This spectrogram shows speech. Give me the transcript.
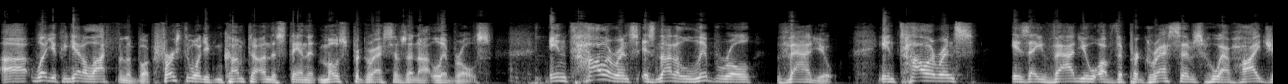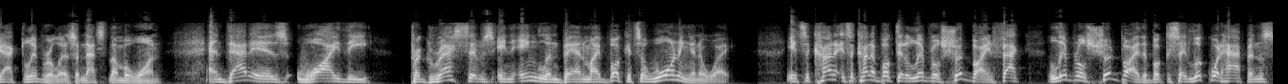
Uh, well, you can get a lot from the book. First of all, you can come to understand that most progressives are not liberals. Intolerance is not a liberal value. Intolerance is a value of the progressives who have hijacked liberalism. That's number one. And that is why the progressives in England banned my book. It's a warning in a way. It's a kind of it's a kind of book that a liberal should buy. In fact, liberals should buy the book to say, look what happens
